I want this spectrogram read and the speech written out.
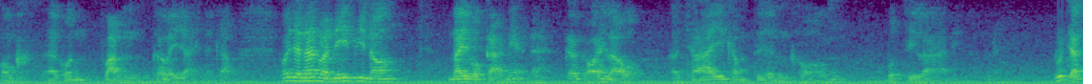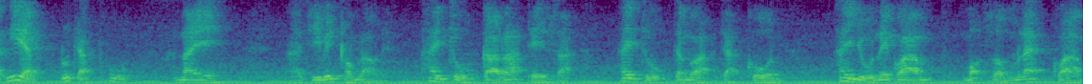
ของคนฟังเข้าไปใหญ่นะครับ เพราะฉะนั้นวันนี้พี่น้องในโอกาสเนี่ยนะก็ขอให้เราใช้คำเตือนของบทศิลาเนี่ยรู้จักเงียบรู้จักพูดในชีวิตของเราเนี่ยให้ถูกกาลเทศะให้ถูกจังหวะจากโคนให้อยู่ในความเหมาะสมและความ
